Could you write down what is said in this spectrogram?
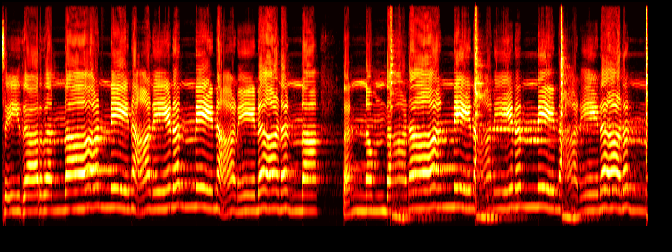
செய்தார் தன்னே நானே நன்னே நானே நானண்ணா. தன்னம் தானே நானே நன்னே நானே நானண்ணா.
